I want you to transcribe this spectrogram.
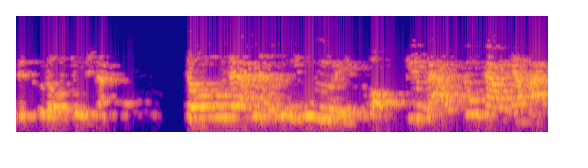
để cứu độ chúng sanh tu để ảnh hưởng những người còn kiêu ngạo, không cao nhà bạn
